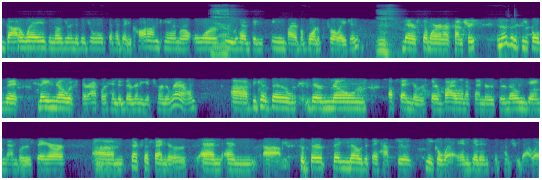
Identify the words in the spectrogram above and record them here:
gotaways, and those are individuals that have been caught on camera or yeah. who have been seen by a border patrol agent mm. that are somewhere in our country. And those are the people that they know if they're apprehended, they're going to get turned around uh, because they're they're known offenders. They're violent offenders. They're known gang members. They are um, sex offenders, and and um, so they they know that they have to sneak away and get into the country that way.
